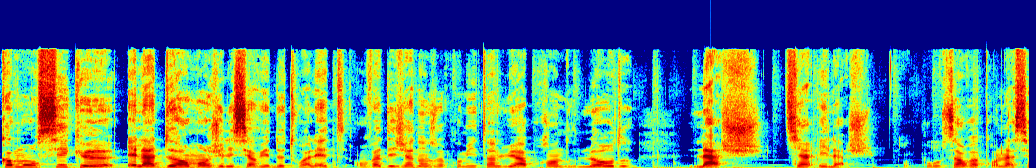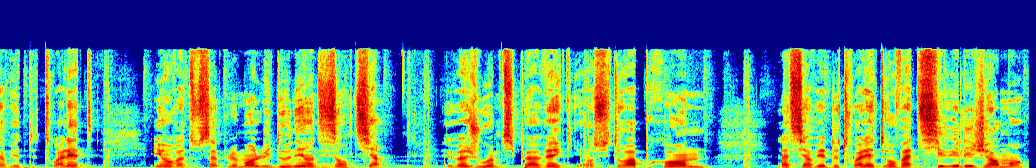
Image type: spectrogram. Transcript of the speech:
Comme on sait qu'elle adore manger les serviettes de toilette, on va déjà dans un premier temps lui apprendre l'ordre lâche. Tiens et lâche. Donc pour ça, on va prendre la serviette de toilette et on va tout simplement lui donner en disant tiens. Elle va jouer un petit peu avec et ensuite on va prendre la serviette de toilette, on va tirer légèrement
